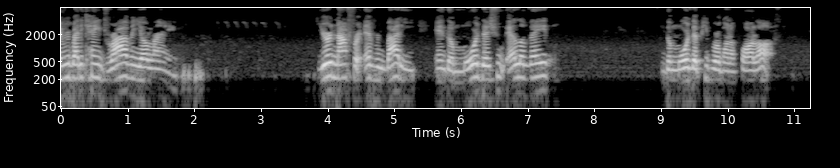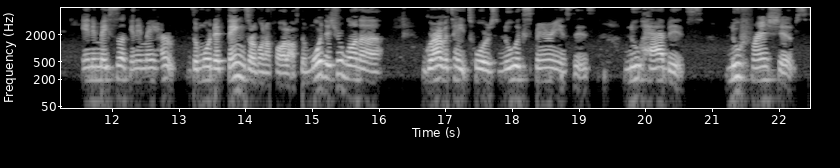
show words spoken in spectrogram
Everybody can't drive in your lane you're not for everybody. And the more that you elevate, the more that people are going to fall off. And it may suck and it may hurt. The more that things are going to fall off, the more that you're going to gravitate towards new experiences, new habits, new friendships,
